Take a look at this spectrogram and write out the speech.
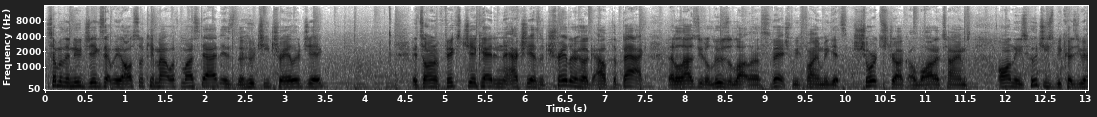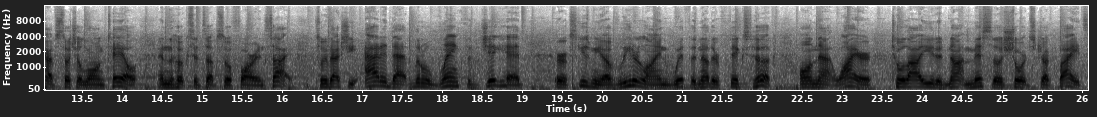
Some of the new jigs that we also came out with Mustad is the hoochie trailer jig. It's on a fixed jig head and it actually has a trailer hook out the back that allows you to lose a lot less fish. We find we get short struck a lot of times on these hoochies because you have such a long tail and the hook sits up so far inside. So we've actually added that little length of jig head or excuse me, of leader line with another fixed hook on that wire to allow you to not miss those short struck bites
